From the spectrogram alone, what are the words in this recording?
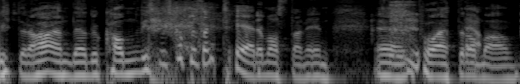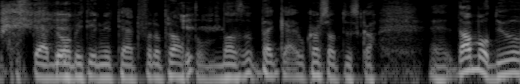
lyttere enn det du kan hvis du skal presentere masteren din eh, på et eller annet ja. sted du har blitt invitert for å prate om. Da, så tenker jeg jo kanskje at du skal eh, Da må du jo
